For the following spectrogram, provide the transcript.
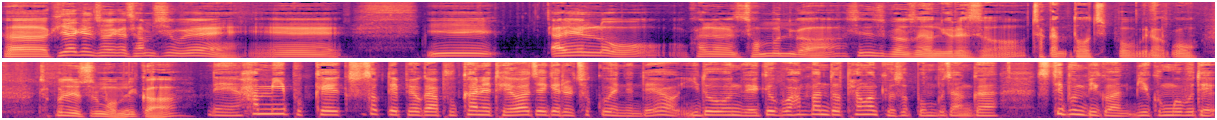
어, 그 이야기는 저희가 잠시 후에 예, 이 아이엘로 관련해서 전문가 신인수 변호사 연결해서 잠깐 더 짚어보기라고 첫 번째 뉴스는 뭡니까? 네, 한미 북핵 수석 대표가 북한의 대화 재개를 촉구했는데요. 이도훈 외교부 한반도 평화교섭본부장과 스티븐 비건 미 국무부 대,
